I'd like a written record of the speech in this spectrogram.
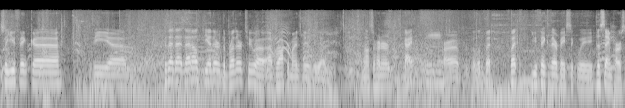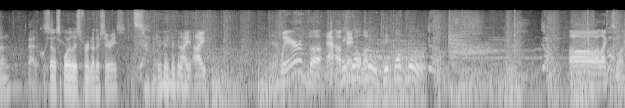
So you think uh, the um, because that that that the other the brother to uh, uh, Brock reminds me of the um, Monster Hunter guy, or uh, a little bit. But you think they're basically The same person. Adequate. so spoilers for another series? Maybe. I, I. Where the? a- Big okay, glow hold on. blue. Big glow blue. Oh, I like this one.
